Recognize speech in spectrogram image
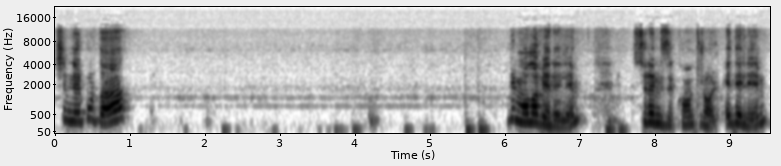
Şimdi burada bir mola verelim. Süremizi kontrol edelim.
